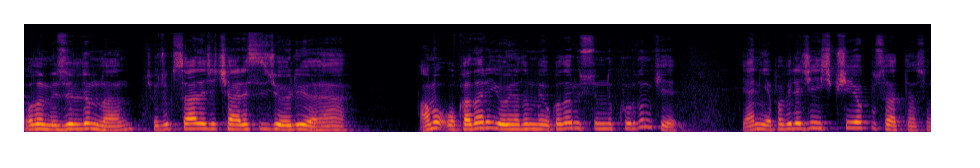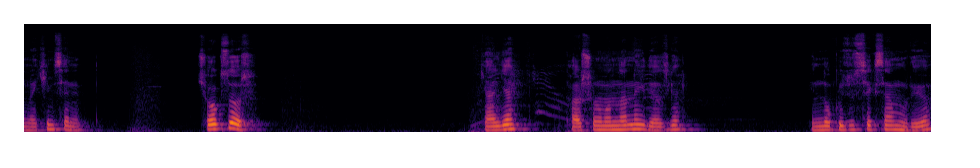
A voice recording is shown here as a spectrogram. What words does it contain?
Oğlum üzüldüm lan. Çocuk sadece çaresizce ölüyor ha. Ama o kadar iyi oynadım ve o kadar üstünlük kurdum ki. Yani yapabileceği hiçbir şey yok bu saatten sonra kimsenin. Çok zor. Gel gel. Karşı ormanlarına gidiyoruz gel. 1980 vuruyor.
